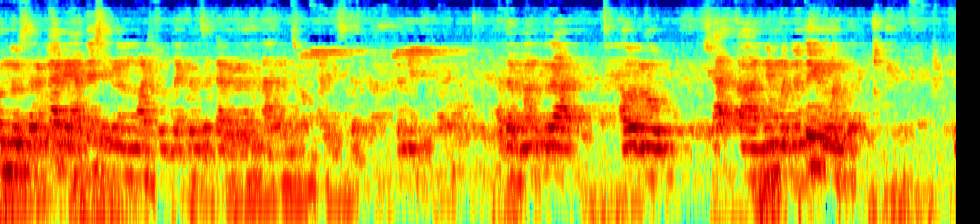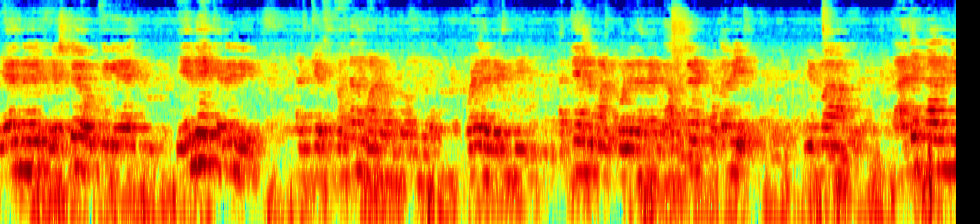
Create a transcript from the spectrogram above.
ಒಂದು ಸರ್ಕಾರಿ ಆದೇಶಗಳನ್ನು ಮಾಡಿಸುವಂಥ ಕೆಲಸ ಕಾರ್ಯಗಳನ್ನು ಖಂಡಿತ ಅದರ ನಂತರ ಅವರು ಶಾ ನಿಮ್ಮ ಜೊತೆ ಇರುವಂಥ ಏನು, ಎಷ್ಟೇ ಹೊತ್ತಿಗೆ ಏನೇ ಕರೀಲಿ ಅದಕ್ಕೆ ಸ್ಪಂದನೆ ಮಾಡುವಂಥ ಒಂದು ಒಳ್ಳೆಯ ವ್ಯಕ್ತಿ, ಅಧ್ಯಯನ ಮಾಡ್ಕೊಂಡಿದ್ದಾರೆ. ಡಾಕ್ಟರೇಟ್ ಪದವಿ ನಿಮ್ಮ ರಾಜಕಾರಣಿ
